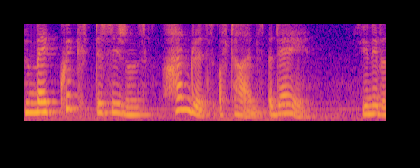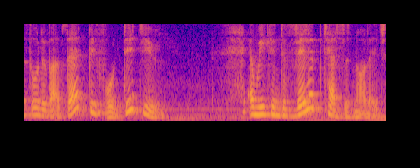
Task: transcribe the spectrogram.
who make quick decisions hundreds of times a day. You never thought about that before, did you? And we can develop tacit knowledge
